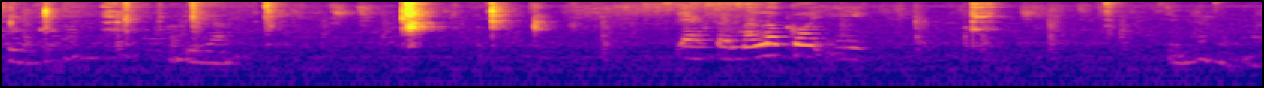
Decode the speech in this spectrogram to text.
ชิมดูนะพอดียังำอยากใส่มะละกออีก กินให้หมดนะ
